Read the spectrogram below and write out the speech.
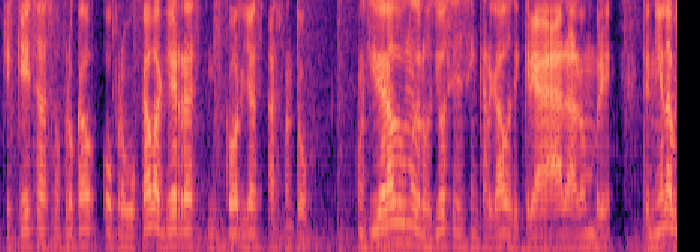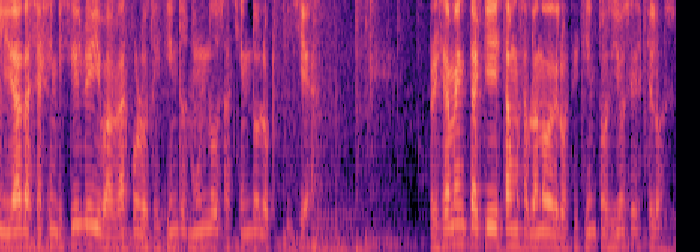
riquezas o, o provocaba guerras, discordias a su antojo. Considerado uno de los dioses encargados de crear al hombre, Tenía la habilidad de hacerse invisible y vagar por los distintos mundos haciendo lo que quisiera. Precisamente aquí estamos hablando de los distintos dioses que los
